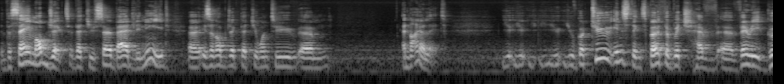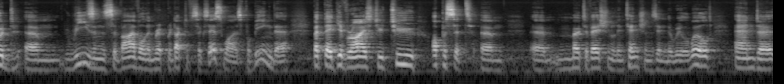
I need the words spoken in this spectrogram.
the same object that you so badly need uh, is an object that you want to um, annihilate you, you, you, have got two instincts, both of which have uh, very good um, reasons, survival and reproductive success wise, for being there, but they give rise to two opposite um, uh, motivational intentions in the real world, and uh,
